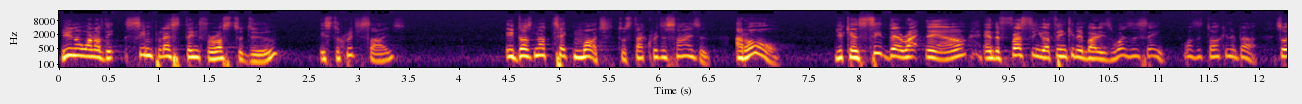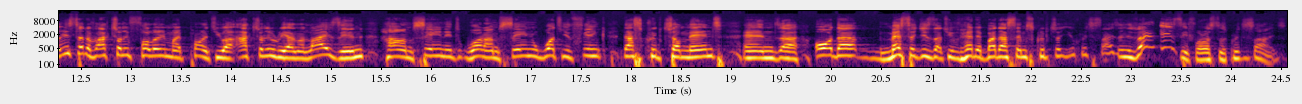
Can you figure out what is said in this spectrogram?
You know, one of the simplest things for us to do is to criticize. It does not take much to start criticizing at all. You can sit there right now, and the first thing you're thinking about is, what is he saying? What's he talking about? So instead of actually following my point, you are actually reanalyzing how I'm saying it, what I'm saying, what you think that scripture meant, and uh, all the messages that you've heard about that same scripture, you criticize. And it's very easy for us to criticize.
